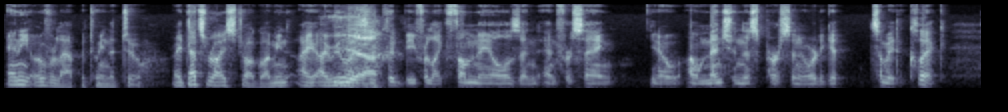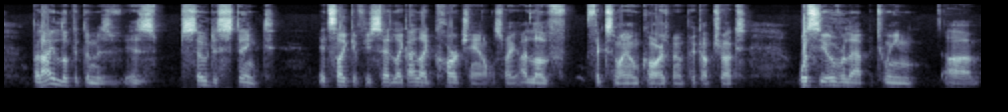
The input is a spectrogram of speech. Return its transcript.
any overlap between the two right? That's where i struggle. I mean i, I realize yeah. it could be for like thumbnails and, and for saying you know i'll mention this person in order to get somebody to click. But i look at them as, as so distinct. It's like if you said like i like car channels right? I love fixing my own cars my own pickup trucks what's the overlap between um,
